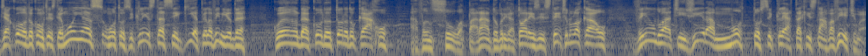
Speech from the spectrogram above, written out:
De acordo com testemunhas, o motociclista seguia pela avenida quando a condutora do carro avançou a parada obrigatória existente no local, vindo a atingir a motocicleta que estava vítima.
